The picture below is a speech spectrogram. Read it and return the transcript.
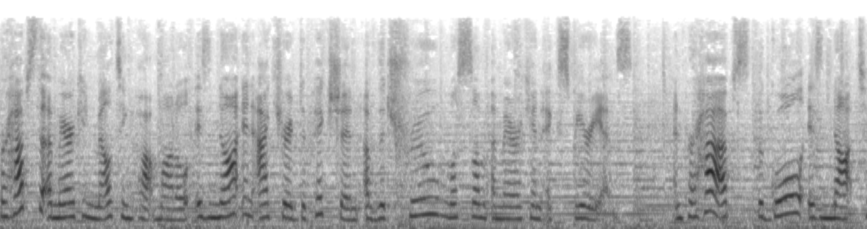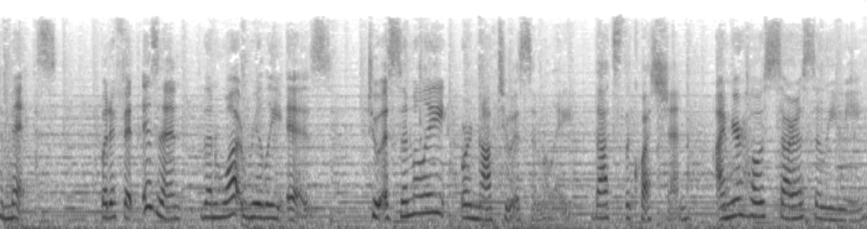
Perhaps the American melting pot model is not an accurate depiction of the true Muslim American experience. And perhaps the goal is not to mix. But if it isn't, then what really is? To assimilate or not to assimilate? That's the question. I'm your host, Sarah Salimi,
